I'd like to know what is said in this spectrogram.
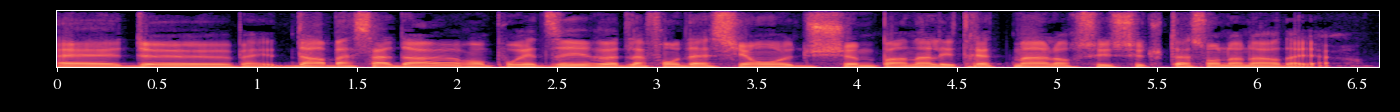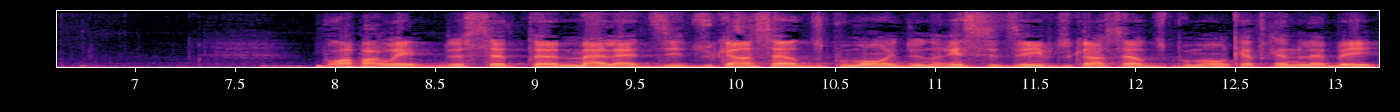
de ben, d'ambassadeur on pourrait dire, de la fondation euh, du CHUM pendant les traitements. Alors, c'est tout à son honneur d'ailleurs. Pour en parler de cette euh, maladie du cancer du poumon et d'une récidive du cancer du poumon, Catherine Labbé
